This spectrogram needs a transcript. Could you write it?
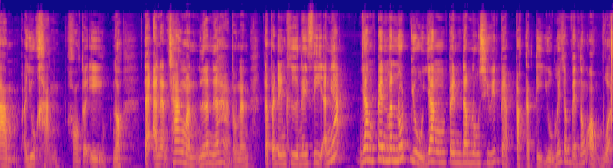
ตามอายุขันของตัวเองเนาะแต่อันนั้นช่างมันเนื้อนเนื้อหาตรงนั้น แต่ประเด็นคือในสี่อันเนี้ย ยังเป็นมนุษย์อยู่ยังเป็นดำรงชีวิตแบบปกติอยู่ไม่จำเป็นต้องออกบวช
